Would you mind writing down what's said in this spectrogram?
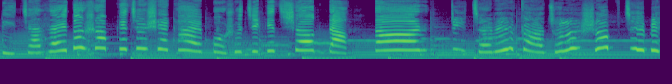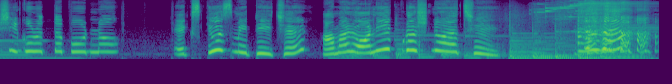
টিচাররাই তো সবকিছু শেখায় পশু চিকিৎসক ডাক্তার। টিচারের কাজ হলো সবচেয়ে বেশি গুরুত্বপূর্ণ। এক্সকিউজ মি টিচার আমার অনেক প্রশ্ন আছে।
